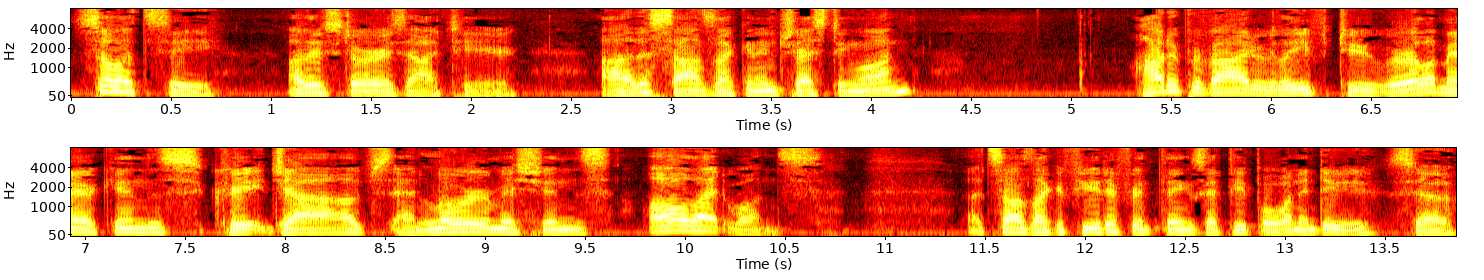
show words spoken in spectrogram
So let's see. Other stories out here. Uh, this sounds like an interesting one. How to provide relief to rural Americans, create jobs, and lower emissions all at once. That sounds like a few different things that people want to do, so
